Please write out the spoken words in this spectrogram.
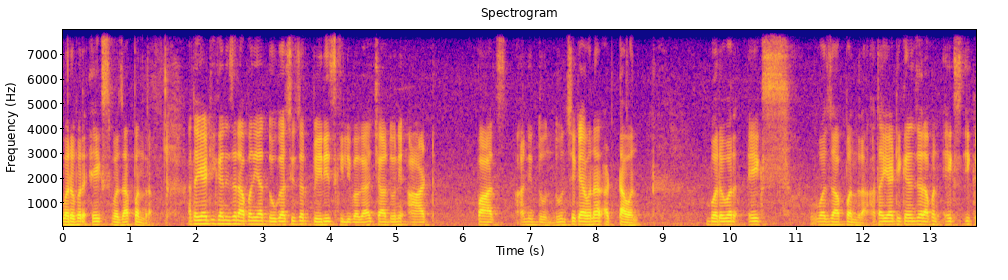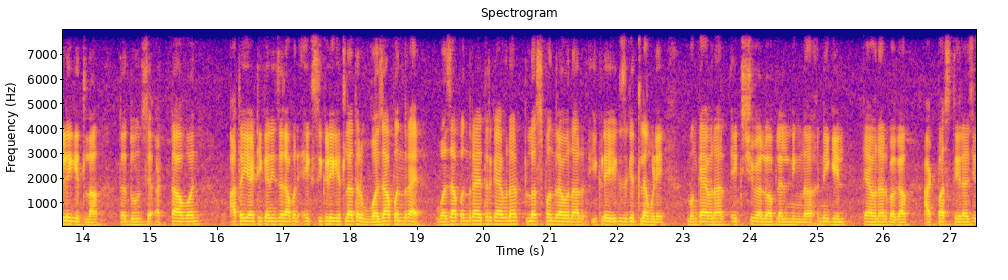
बरोबर एक्स वजा पंधरा. आता या ठिकाणी जर आपण या दोघाची जर बेरीज केली बघा चार दोन्ही आठ पाच आणि दोन. दोनशे काय होणार? अठ्ठावन्न. बरोबर एक्स वजा पंधरा. आता या ठिकाणी जर आपण एक्स इकडे घेतला तर दोनशे अठ्ठावन्न. आता या ठिकाणी जर आपण एक्स इकडे घेतला तर वजा पंधरा आहे. वजा पंधरा आहे तर काय होणार? प्लस पंधरा होणार. इकडे एक्स घेतल्यामुळे मग काय होणार? एक्सची व्हॅल्यू आपल्याला निघणार निघेल. काय होणार बघा? आठ पाच तेराचे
